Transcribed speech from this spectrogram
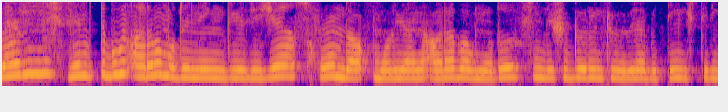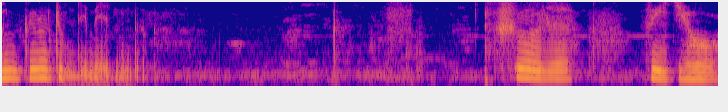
Ben size bitti bugün araba modunu inceleyeceğiz. Honda modu yani araba modu. Şimdi şu görüntümü biraz bir değiştireyim. Görüntüm demeyelim de. Şöyle video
